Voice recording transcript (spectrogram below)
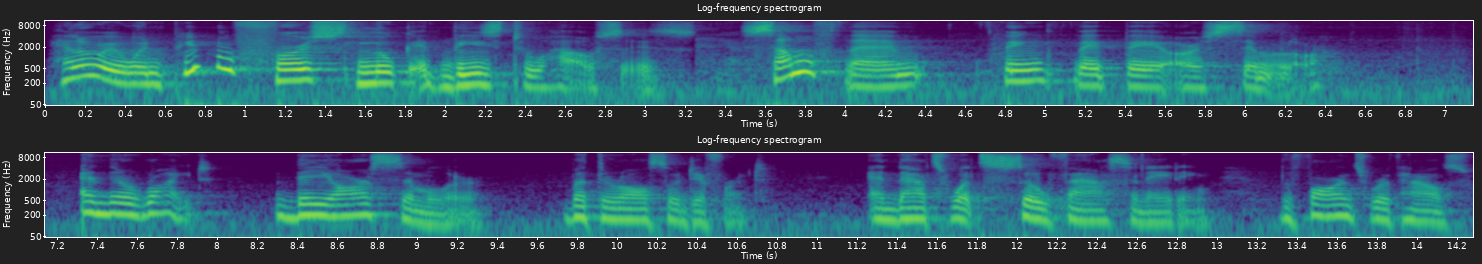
Hilary, when people first look at these two houses, some of them think that they are similar. And they're right. They are similar, but they're also different. And that's what's so fascinating. The Farnsworth House,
